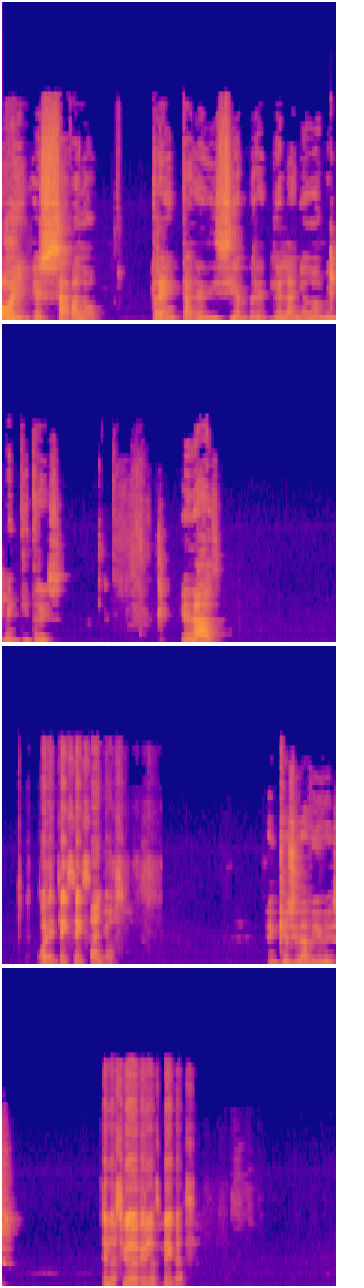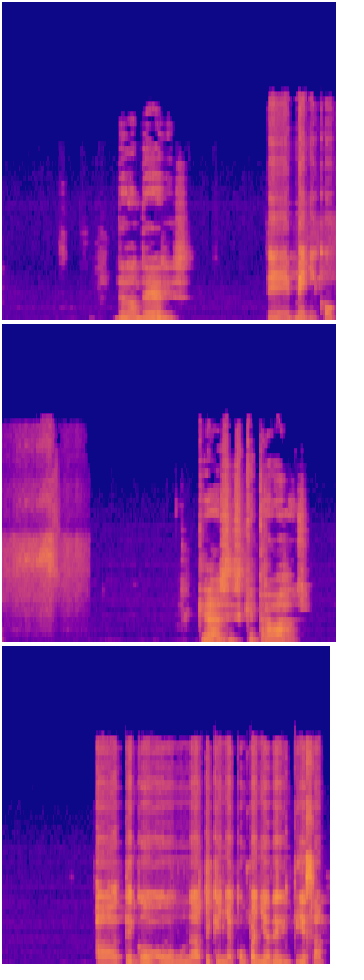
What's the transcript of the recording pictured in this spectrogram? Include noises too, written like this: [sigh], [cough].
Hoy es sábado 30 de diciembre del año 2023. Edad, 46 años, ¿en qué ciudad vives? en la ciudad de Las Vegas. ¿De dónde eres? De México, ¿Qué haces? ¿Qué trabajas? Ah, tengo una pequeña compañía de limpieza.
